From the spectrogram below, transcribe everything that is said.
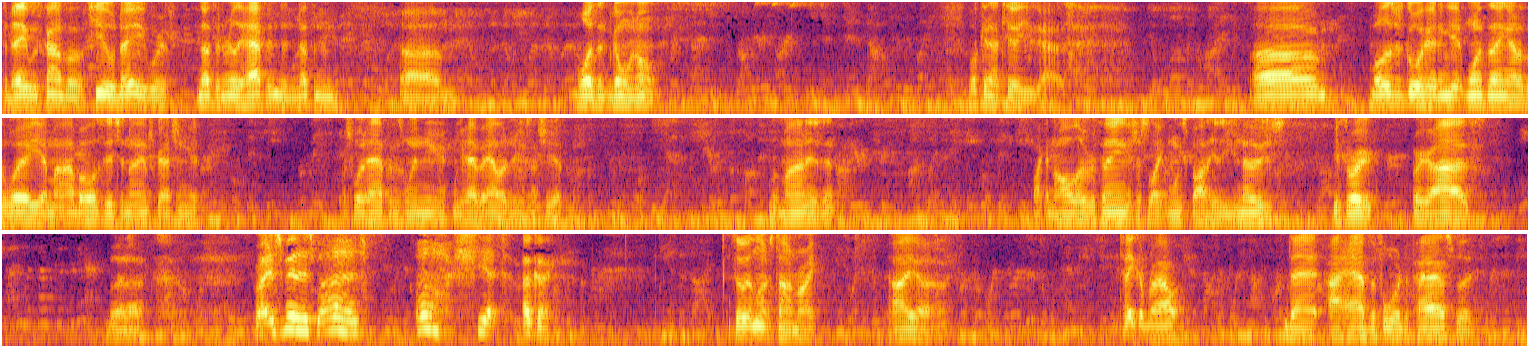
today was kind of a chill day where nothing really happened and nothing um, wasn't going on. What can I tell you guys? Um, well, let's just go ahead and get one thing out of the way. Yeah, my eyeball is itching. I am scratching it. That's what happens when you, you have allergies and shit. But mine isn't like an all over thing. It's just like one spot, either your nose, your throat, or your eyes. But, uh, right this minute, it's my eyes. Oh, shit. Okay. So at lunchtime, right, I, uh, take a route that I have before in the past, but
